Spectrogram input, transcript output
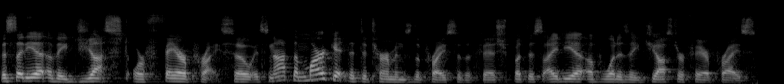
This idea of a just or fair price. So it's not the market that determines the price of the fish, but this idea of what is a just or fair price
